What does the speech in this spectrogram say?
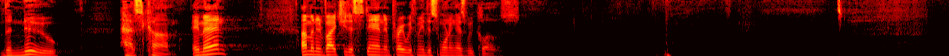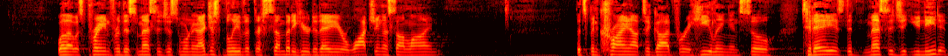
the new has come. Amen? I'm going to invite you to stand and pray with me this morning as we close. While I was praying for this message this morning, I just believe that there's somebody here today or watching us online that's been crying out to God for a healing. And so today is the message that you needed.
